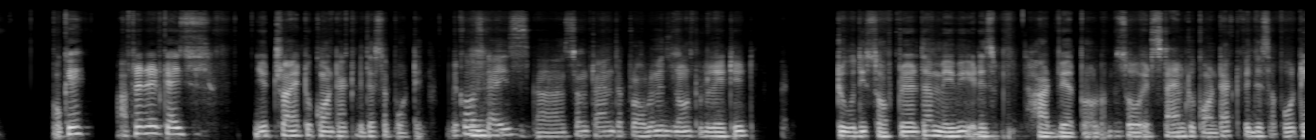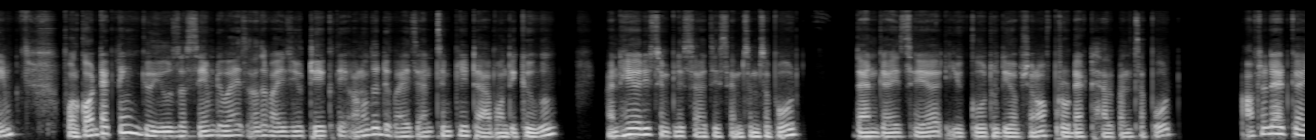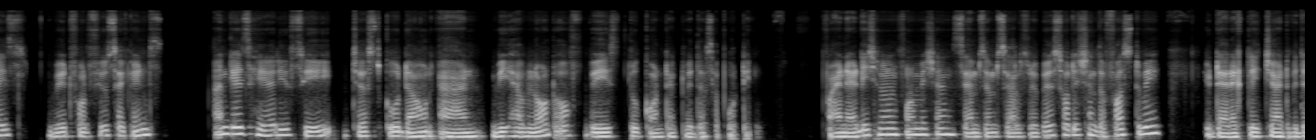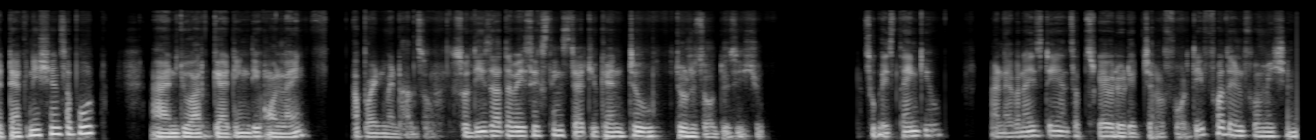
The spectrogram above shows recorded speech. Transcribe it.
okay? After that guys you try to contact with the support team. Because Mhm. guys uh, sometimes the problem is not related to the software then maybe it is hardware problem. So it's time to contact with the support team. For contacting you use the same device. Otherwise you take the another device and simply tap on the google. And here you simply search the samsung support. Then guys here you go to the option of product help and support. After that guys wait for a few seconds and guys here you see just go down and we have lot of ways to contact with the support team find additional information samsung self repair solution. The first way you directly chat with the technician support and you are getting the online appointment also. So these are the basic things that you can do to resolve this issue. So guys thank you and have a nice day and subscribe our youtube channel for the further information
